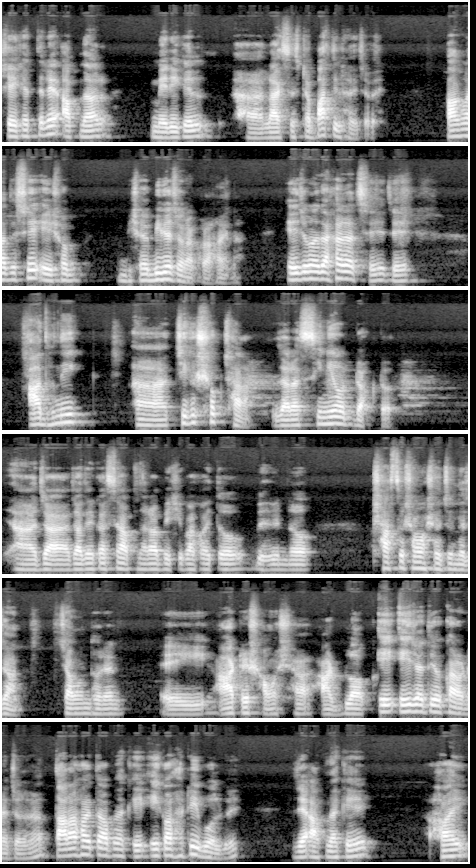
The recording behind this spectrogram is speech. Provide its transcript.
সেই ক্ষেত্রে আপনার মেডিকেল লাইসেন্সটা বাতিল হয়ে যাবে। বাংলাদেশে এইসব বিষয়ে বিবেচনা করা হয় না। এই জন্য দেখা যাচ্ছে যে আধুনিক চিকিৎসক ছাড়া যারা সিনিয়র ডক্টর যা, যাদের কাছে আপনারা বেশিরভাগ হয়তো বিভিন্ন স্বাস্থ্য সমস্যার জন্য যান। যেমন ধরেন, এই আর্টের সমস্যা আর্ট ব্লক, এই এই জাতীয় কারণের জন্য। তারা হয়তো আপনাকে এই কথাটিই বলবে যে আপনাকে হয়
